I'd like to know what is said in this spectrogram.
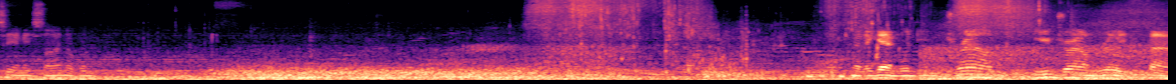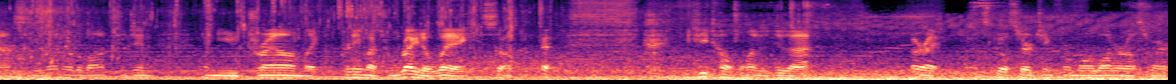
See any sign of them. And again, when you drown, you drown really fast. You run out of oxygen and you drown like pretty much right away. So you don't want to do that. Alright, let's go searching for more water elsewhere.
